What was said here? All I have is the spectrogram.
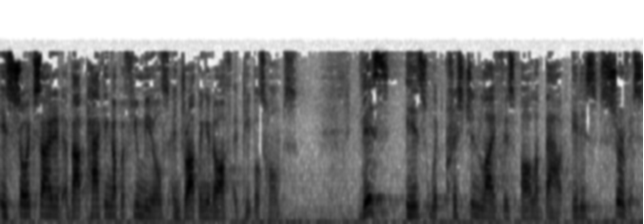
is so excited about packing up a few meals and dropping it off at people's homes. This is what Christian life is all about. It is service.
